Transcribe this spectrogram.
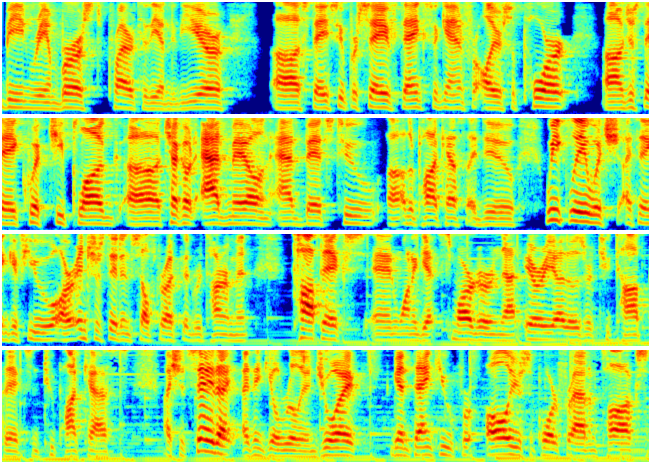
being reimbursed prior to the end of the year. Uh, stay super safe. Thanks again for all your support. Uh, just a quick cheap plug. Uh, check out AdMail and AdBits, two uh, other podcasts I do weekly, which I think if you are interested in self-directed retirement topics and want to get smarter in that area, those are two topics and two podcasts I should say that I think you'll really enjoy. Again, thank you for all your support for Adam Talks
